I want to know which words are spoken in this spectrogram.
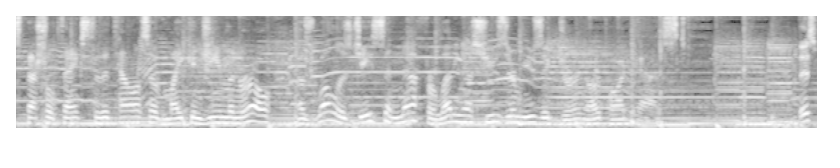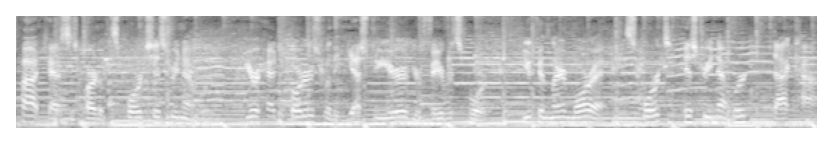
A special thanks to the talents of Mike and Jean Monroe, as well as Jason Neff for letting us use their music during our podcast. This podcast is part of the Sports History Network, your headquarters for the yesteryear of your favorite sport. You can learn more at sportshistorynetwork.com.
